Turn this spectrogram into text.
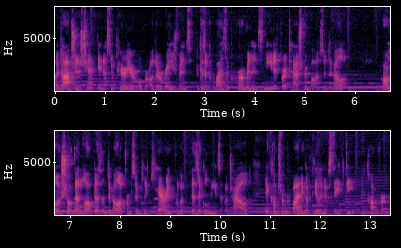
Adoption is championed as superior over other arrangements because it provides the permanence needed for attachment bonds to develop. Harlow showed that love doesn't develop from simply caring for the physical needs of a child, it comes from providing a feeling of safety and comfort.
